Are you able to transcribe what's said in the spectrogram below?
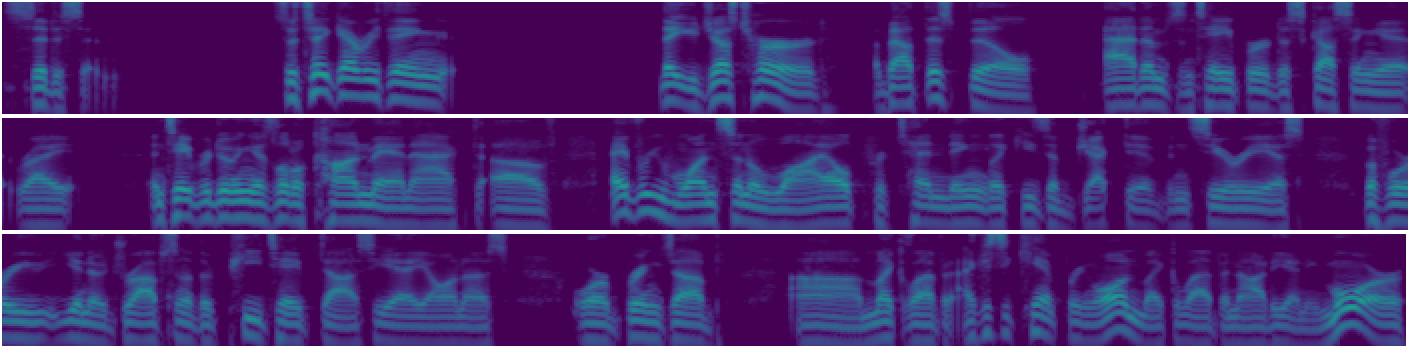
citizen. So take everything that you just heard about this bill, Adams and Tapper discussing it, right? And Tapper doing his little con man act of every once in a while pretending like he's objective and serious before he, you know, drops another P tape dossier on us or brings up uh, Michael Avenatti. I guess he can't bring on Michael Avenatti anymore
